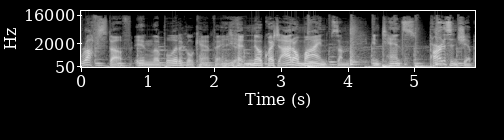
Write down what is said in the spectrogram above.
rough stuff in the political campaign. Yeah, no question. I don't mind some intense partisanship,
